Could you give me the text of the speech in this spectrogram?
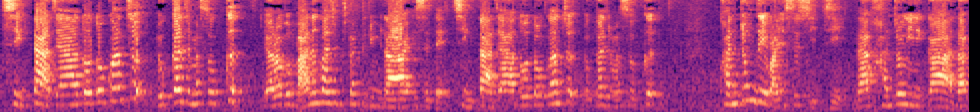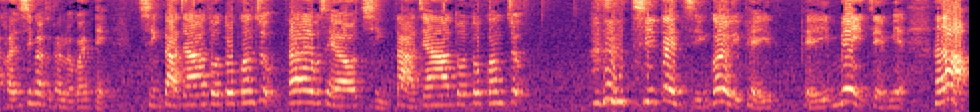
请大家多多关注 요까지만 쓰고 끝. 여러분 많은 관심 부탁드립니다. 했을 때 请大家多多关注 요까지만 쓰고 끝. 관종들이 많이 쓸 수 있지. 나 관종이니까 나 관심 가져달라고 할 때, 请大家多多关注. 따라해보세요. 请大家多多关注. 期待尽快与 陪陪妹见面，很好，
